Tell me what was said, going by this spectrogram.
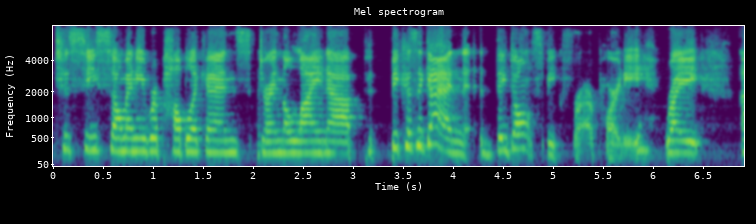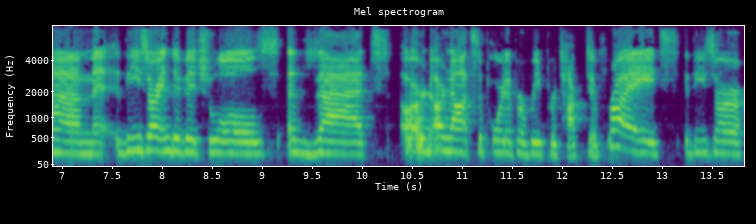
to see so many Republicans during the lineup because, again, they don't speak for our party, right? Um, these are individuals that are, are not supportive of reproductive rights. These are,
